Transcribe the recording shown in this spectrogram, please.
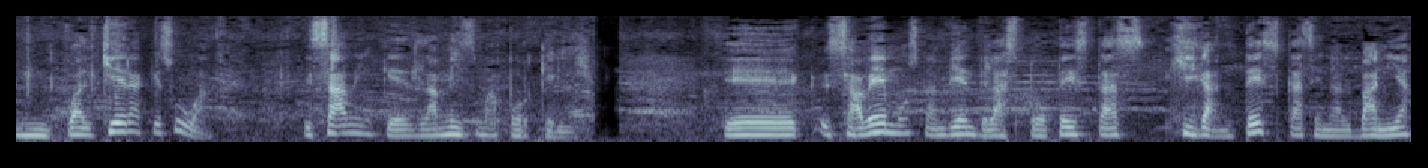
mm, cualquiera que suba saben que es la misma porquería. Eh, sabemos también de las protestas gigantescas en Albania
